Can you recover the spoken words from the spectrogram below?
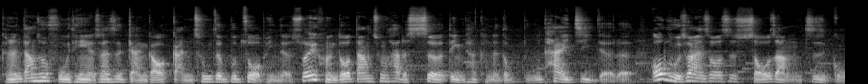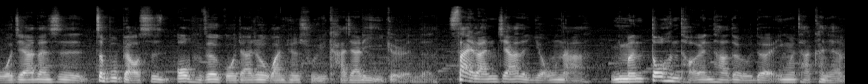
可能当初福田也算是赶稿赶出这部作品的，所以很多当初他的设定他可能都不太记得了。欧普虽然说是首长制国家，但是这不表示欧普这个国家就完全属于卡加利一个人的。塞兰家的尤拿。你们都很讨厌他，对不对？因为他看起来很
